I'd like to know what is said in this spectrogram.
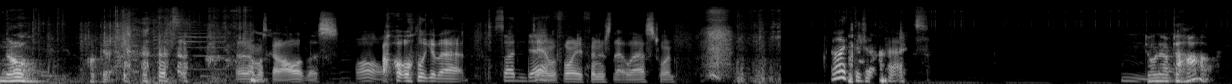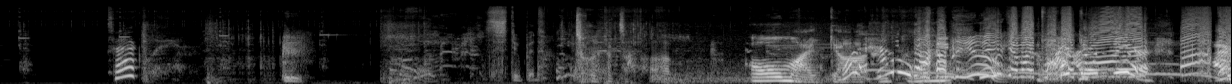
no. Okay. That almost got all of us. Oh, Oh, look at that. sudden death. Damn, if only I finished that last one. I like the jetpacks. Hmm. Don't have to hop. Exactly. Stupid. Don't have to hop. Oh my What? god. How did I? to You got my I barbed was wire! I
